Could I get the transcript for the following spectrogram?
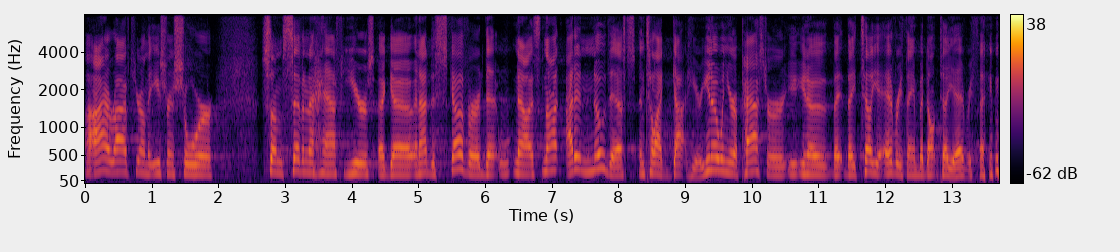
I arrived here on the Eastern Shore some seven and a half years ago, and I discovered that now it's not, I didn't know this until I got here. You know, when you're a pastor, you, you know, they, they tell you everything, but don't tell you everything,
